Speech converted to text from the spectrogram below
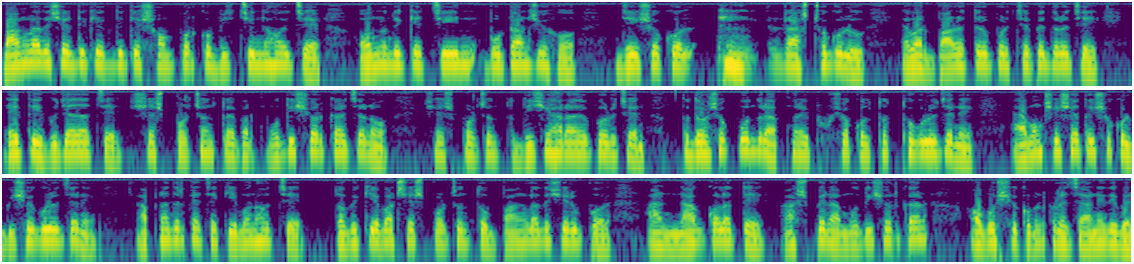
বাংলাদেশের দিকে একদিকে সম্পর্ক বিচ্ছিন্ন হয়েছে, অন্যদিকে চীন, ভুটান সহ যেই সকল রাষ্ট্রগুলো এবার ভারতের উপর চেপে ধরেছে, এতেই বোঝা যাচ্ছে শেষ পর্যন্ত এবার মোদী সরকার যেন শেষ পর্যন্ত দিশেহারা হয়ে পড়েছেন। তো দর্শক বন্ধুরা, আপনার এই সকল তথ্যগুলো জেনে এবং সেই সাথে সকল বিষয়গুলো জেনে আপনাদের কাছে কি মনে হচ্ছে? তবে কি এবার শেষ পর্যন্ত বাংলাদেশের উপর আর নাক গলাতে আসবে না মোদী সরকার? অবশ্যই কমেন্ট করে জানিয়ে দেবেন।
